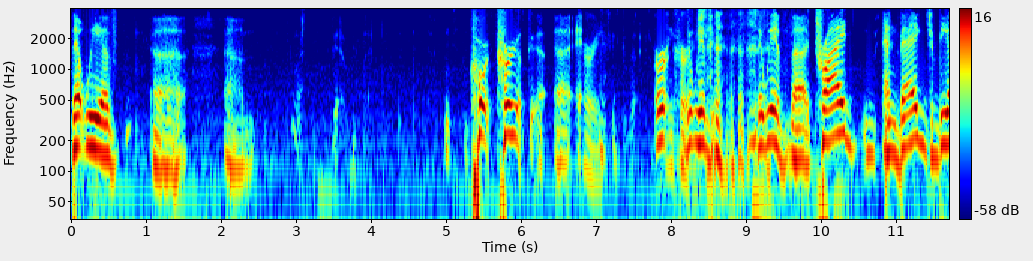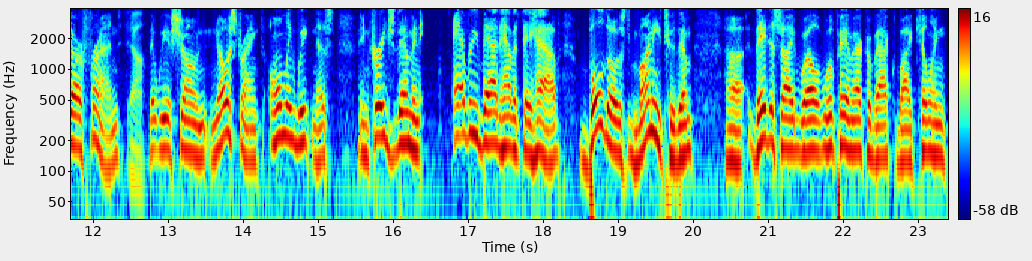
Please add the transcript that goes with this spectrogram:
that we have. Uh, um, cur- cur- uh, er, that we have, that we have uh, tried and begged to be our friend, yeah. that we have shown no strength, only weakness, encouraged them in every bad habit they have, bulldozed money to them. Uh, they decide, well, we'll pay America back by killing,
